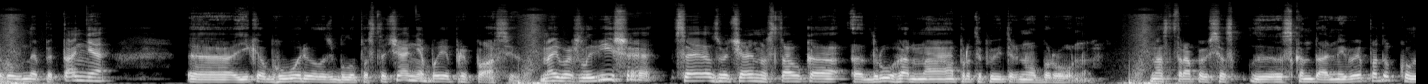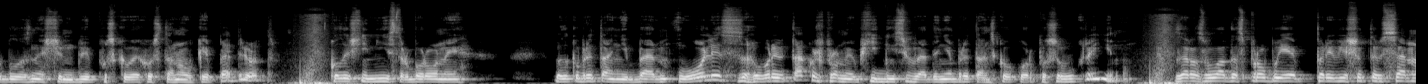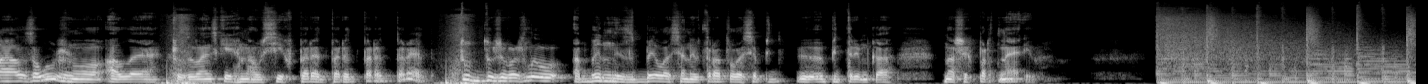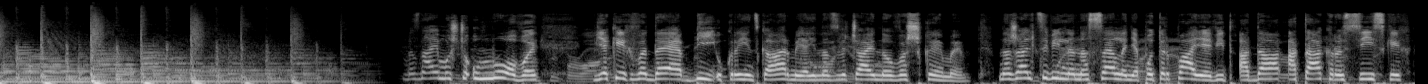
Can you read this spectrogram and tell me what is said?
що головне питання, е, яке обговорювалось, було постачання боєприпасів. Найважливіше це, звичайно, ставка е, друга на протиповітряну оборону. У нас трапився е, скандальний випадок, коли було знищено дві пускових установки Петріот. Колишній міністр оборони Великобританії Берн Уоліс заговорив також про необхідність введення британського корпусу в Україну. Зараз влада спробує перевішати все на залужного, але Зеленський гнав всіх вперед, перед, перед, перед. Тут дуже важливо, аби не збилася, не втратилася під- е, підтримка наших партнерів. Знаємо, що умови, в яких веде бій українська армія, є надзвичайно важкими. На жаль, цивільне населення потерпає від атак російських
